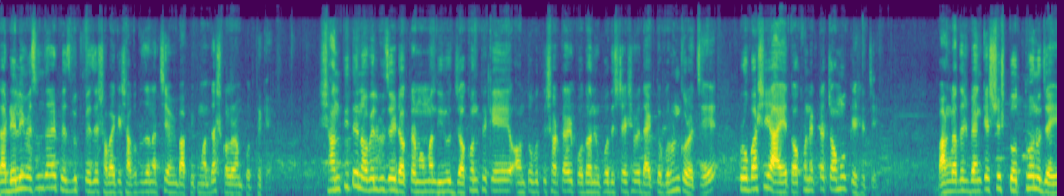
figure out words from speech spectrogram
দ্য ডেলি মেসেঞ্জারের ফেসবুক পেজে সবাইকে স্বাগত জানাচ্ছি আমি বাপ্পি কুমার দাস, কলরামপুর থেকে। শান্তিতে নোবেল বিজয়ী ডক্টর মোহাম্মদ ইনুজ যখন থেকে অন্তর্বর্তী সরকারের প্রধান উপদেষ্টা হিসেবে দায়িত্ব গ্রহণ করেছে, প্রবাসী আয়ে তখন একটা চমক এসেছে। বাংলাদেশ ব্যাংকের শেষ তথ্য অনুযায়ী,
